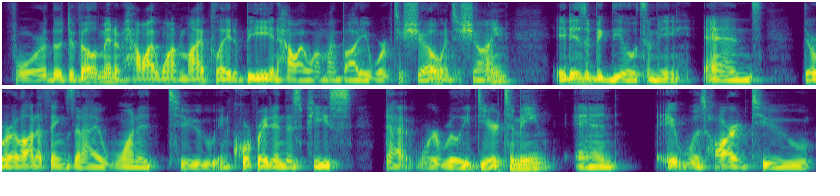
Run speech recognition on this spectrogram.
for the development of how I want my play to be and how I want my body of work to show and to shine, it is a big deal to me. And there were a lot of things that I wanted to incorporate in this piece that were really dear to me. And it was hard to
